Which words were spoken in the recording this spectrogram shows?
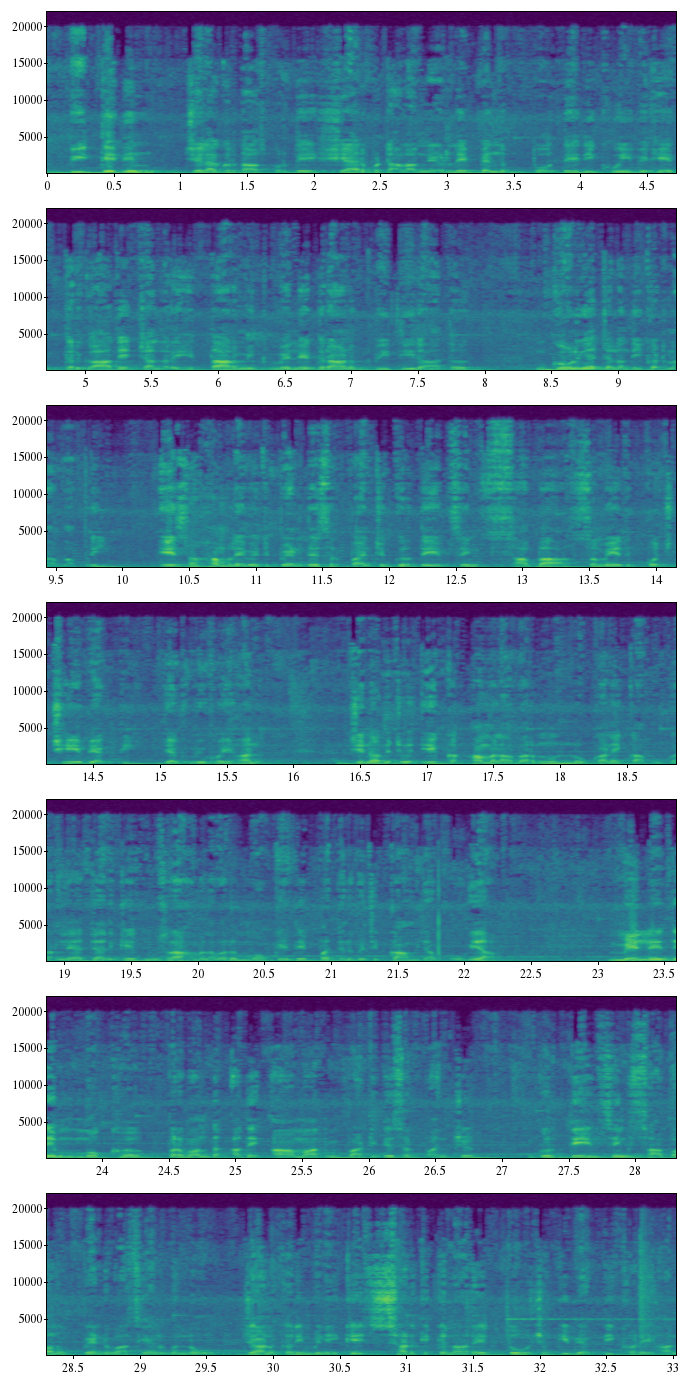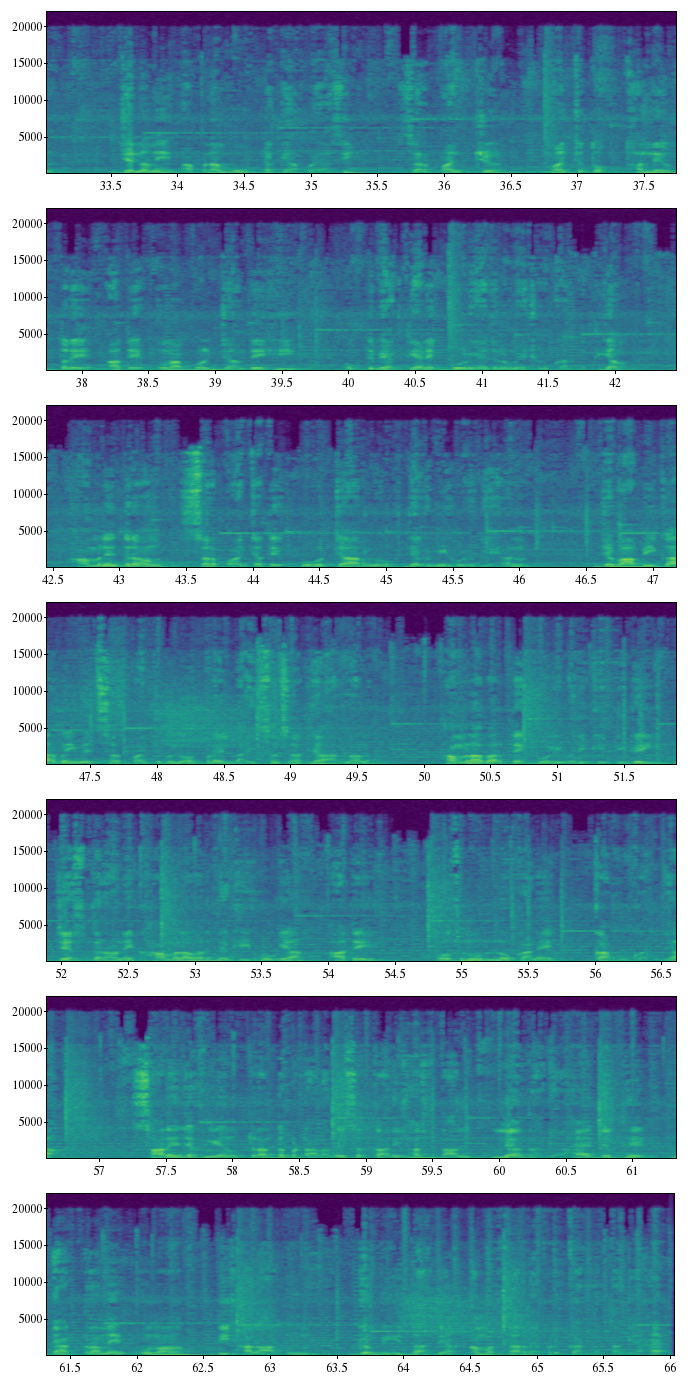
ਬੀਤੇ ਦਿਨ ਜ਼ਿਲ੍ਹਾ ਗੁਰਦਾਸਪੁਰ ਦੇ ਸ਼ਹਿਰ ਬਟਾਲਾ ਨੇੜਲੇ ਪਿੰਡ ਬੋਦੇ ਦੀ ਖੂਹੀ ਵਿਖੇ ਦਰਗਾਹ ਤੇ ਚੱਲ ਰਹੇ ਧਾਰਮਿਕ ਮੇਲੇ ਦੌਰਾਨ ਬੀਤੀ ਰਾਤ ਗੋਲੀਆਂ ਚੱਲਣ ਦੀ ਘਟਨਾ ਵਾਪਰੀ। ਇਸ ਹਮਲੇ ਵਿੱਚ ਪਿੰਡ ਦੇ ਸਰਪੰਚ ਗੁਰਦੇਵ ਸਿੰਘ ਸਾਬਾ ਸਮੇਤ ਕੁਝ 6 ਵਿਅਕਤੀ ਜ਼ਖਮੀ ਹੋਏ ਹਨ, ਜਿਨ੍ਹਾਂ ਵਿੱਚੋਂ ਇੱਕ ਹਮਲਾਵਰ ਨੂੰ ਲੋਕਾਂ ਨੇ ਕਾਬੂ ਕਰ ਲਿਆ, ਜਦਕਿ ਦੂਸਰਾ ਹਮਲਾਵਰ ਮੌਕੇ ਤੇ ਭੱਜਣ ਵਿੱਚ ਕਾਮਯਾਬ ਹੋ ਗਿਆ। ਮੇਲੇ ਤੇ ਮੁੱਖ ਪ੍ਰਬੰਧ ਅਤੇ ਆਮ ਆਦਮੀ ਪਾਰਟੀ ਦੇ ਸਰਪੰਚ ਗੁਰਦੇਵ ਸਿੰਘ ਸਾਬਾ ਨੂੰ ਪਿੰਡ ਵਾਸੀਆਂ ਵੱਲੋਂ ਜਾਣਕਾਰੀ ਮਿਲੀ ਕਿ ਸੜਕ ਕਿਨਾਰੇ ਦੋ ਸ਼ੱਕੀ ਵਿਅਕਤੀ ਖੜੇ ਹਨ, ਜਿਨ੍ਹਾਂ ਨੇ ਆਪਣਾ ਮੂੰਹ ਢੱਕਿਆ ਹੋਇਆ ਸੀ। ਸਰਪੰਚ ਮੰਚ ਤੋਂ ਥੱਲੇ ਉਤਰੇ ਅਤੇ ਉਹਨਾਂ ਕੋਲ ਜਾਂਦੇ ਹੀ ਉਕਤ ਵਿਅਕਤੀਆਂ ਨੇ ਗੋਲੀਆਂ ਚਲਾਉਣੀਆਂ ਸ਼ੁਰੂ ਕਰ ਦਿੱਤੀਆਂ। ਹਮਲੇ ਦੌਰਾਨ ਸਰਪੰਚ ਅਤੇ ਹੋਰ ਚਾਰ ਲੋਕ ਜ਼ਖਮੀ ਹੋ ਗਏ ਹਨ। ਜਵਾਬੀ ਕਾਰਵਾਈ ਵਿੱਚ ਸਰਪੰਚ ਵੱਲੋਂ ਆਪਣੇ ਲਾਇਸੈਂਸ ਹਥਿਆਰ ਨਾਲ ਹਮਲਾਵਰ ਤੇ ਗੋਲੀਬਾਰੀ ਕੀਤੀ ਗਈ, ਜਿਸ ਦੌਰਾਨ ਇੱਕ ਹਮਲਾਵਰ ਜ਼ਖਮੀ ਹੋ ਗਿਆ ਅਤੇ ਉਸ ਨੂੰ ਲੋਕਾਂ ਨੇ ਕਾਬੂ ਕਰ ਲਿਆ। ਸਾਰੇ ਜ਼ਖਮੀਆਂ ਨੂੰ ਤੁਰੰਤ ਬਟਾਲਾ ਦੇ ਸਰਕਾਰੀ ਹਸਪਤਾਲ ਲਿਆਂਦਾ ਗਿਆ ਹੈ, ਜਿੱਥੇ ਡਾਕਟਰਾਂ ਨੇ ਉਹਨਾਂ ਦੀ ਹਾਲਾਤ ਨੂੰ ਗੰਭੀਰ ਦੱਸਦਿਆਂ ਅੰਮ੍ਰਿਤਸਰ ਰੈਫਰ ਕਰ ਦਿੱਤਾ ਗਿਆ ਹੈ।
